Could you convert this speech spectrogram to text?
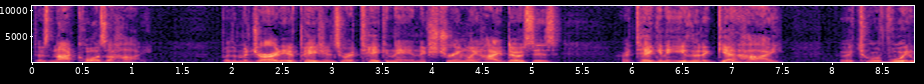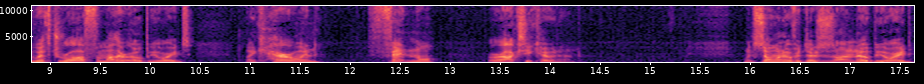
does not cause a high. But the majority of patients who are taking it in extremely high doses are taking it either to get high or to avoid withdrawal from other opioids like heroin, fentanyl, or oxycodone. When someone overdoses on an opioid,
